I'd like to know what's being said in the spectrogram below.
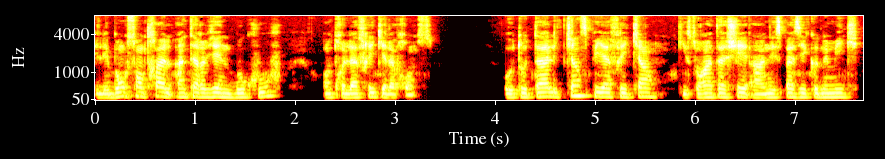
les banques centrales interviennent beaucoup entre l'Afrique et la France. Au total, 15 pays africains qui sont rattachés à un espace économique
